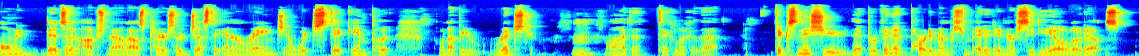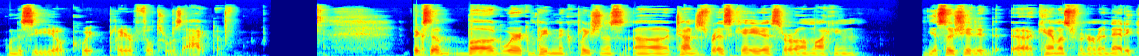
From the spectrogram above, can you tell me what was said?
only dead zone option that allows players to adjust the inner range in which stick input will not be registered. Hmm, I'll have to take a look at that. Fix an issue that prevented party members from editing their CDL loadouts when the CDL quick player filter was active. Fixed a bug where completing the completions uh, challenges for SKS or unlocking the associated uh, cameras from the Renetti.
